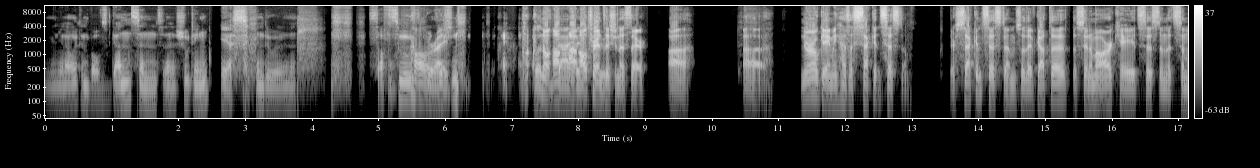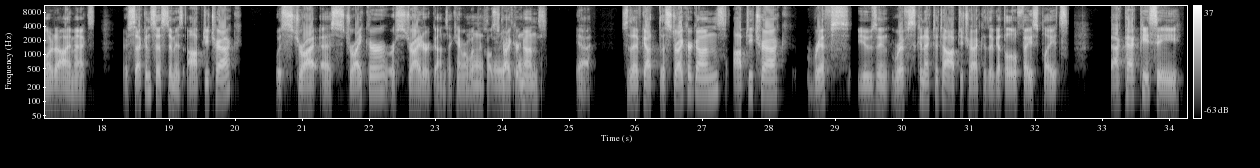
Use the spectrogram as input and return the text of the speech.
You know, it involves guns and uh, shooting. Yes. You can do a soft, smooth All right. transition. no, I'll, I'll, I'll into- transition us there. Uh, uh, Neurogaming has a second system. Their second system, so they've got the the cinema arcade system that's similar to IMAX. Their second system is OptiTrack with stri- uh, Striker or Strider guns. I can't remember what Oh, they're called. Striker expensive. guns. Yeah. So they've got the Striker guns, OptiTrack, Rifts using Rifts connected to OptiTrack because they've got the little face plates, backpack PC,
